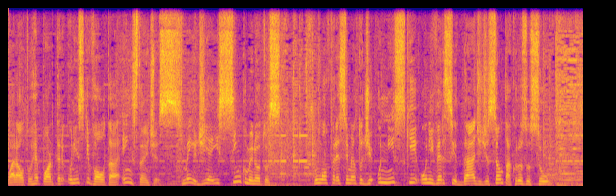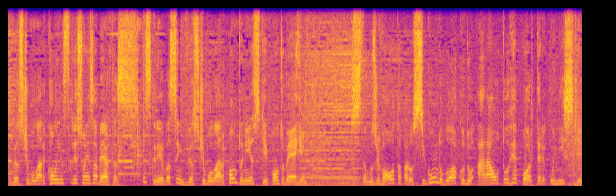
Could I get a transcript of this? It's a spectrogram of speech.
O Arauto Repórter Unisque volta em instantes. Meio-dia e cinco minutos. Um oferecimento de Unisque, Universidade de Santa Cruz do Sul. Vestibular com inscrições abertas. Inscreva-se em vestibular.unisque.br. Estamos de volta para o segundo bloco do Arauto Repórter Unisque.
